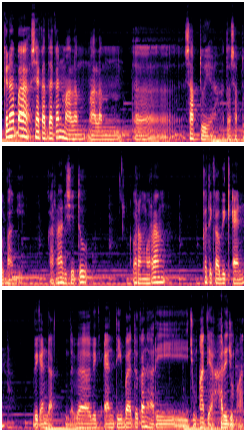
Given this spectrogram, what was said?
Kenapa saya katakan malam malam eh, Sabtu ya atau Sabtu pagi? Karena di situ orang-orang ketika weekend weekend eh, weekend tiba itu kan hari Jumat ya hari Jumat.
